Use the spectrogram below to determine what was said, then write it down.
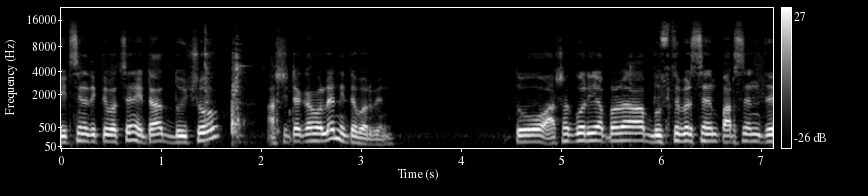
হিটসিনে দেখতে পাচ্ছেন, এটা দুইশো আশি টাকা হলে নিতে পারবেন। তো আশা করি আপনারা বুঝতে পারছেন পারছেন যে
